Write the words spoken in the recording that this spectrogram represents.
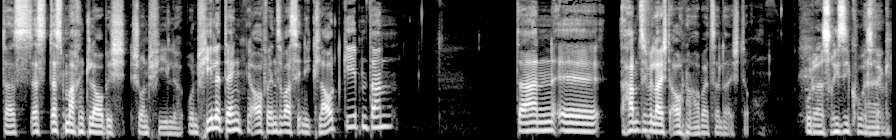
das, das, das machen, glaube ich, schon viele. Und viele denken auch, wenn sie was in die Cloud geben, dann, dann äh, haben sie vielleicht auch eine Arbeitserleichterung. Oder das Risiko ist ähm, weg.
